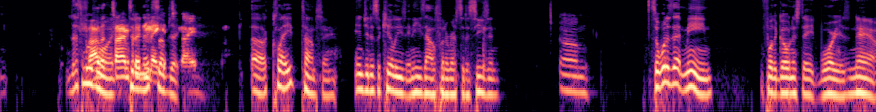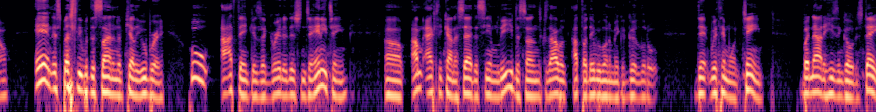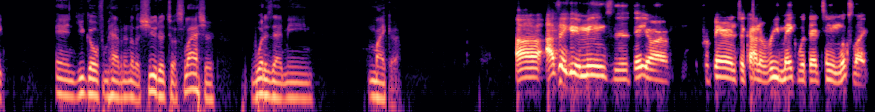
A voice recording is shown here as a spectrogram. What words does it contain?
let's move Father on time to the next subject. uh, Klay Thompson injured his Achilles and he's out for the rest of the season. Um, so what does that mean for the Golden State Warriors now, and especially with the signing of Kelly Oubre, who I think is a great addition to any team. Um, I'm actually kind of sad to see him leave the Suns because I was I thought they were going to make a good little dent with him on the team, but now that he's in Golden State, and you go from having another shooter to a slasher, what does that mean, Micah? Uh, I think it means that they are preparing to kind of remake what that team looks like.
